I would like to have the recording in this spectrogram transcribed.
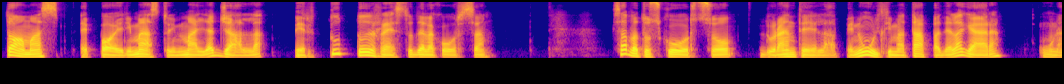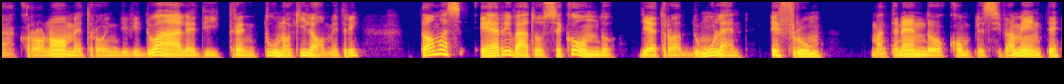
Thomas è poi rimasto in maglia gialla per tutto il resto della corsa. Sabato scorso, durante la penultima tappa della gara, una cronometro individuale di 31 km, Thomas è arrivato secondo dietro a Dumoulin e Froome, mantenendo complessivamente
